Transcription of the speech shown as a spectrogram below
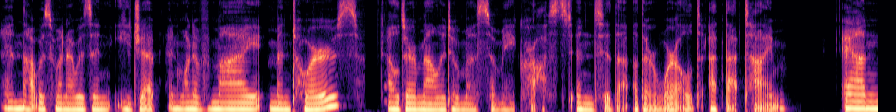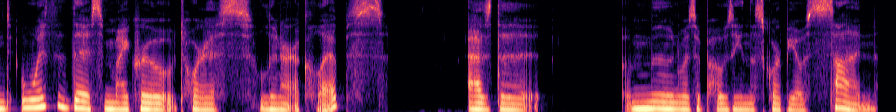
And that was when I was in Egypt. And one of my mentors, Elder Malidoma Somé, crossed into the other world at that time. And with this micro Taurus lunar eclipse, as the moon was opposing the Scorpio sun,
